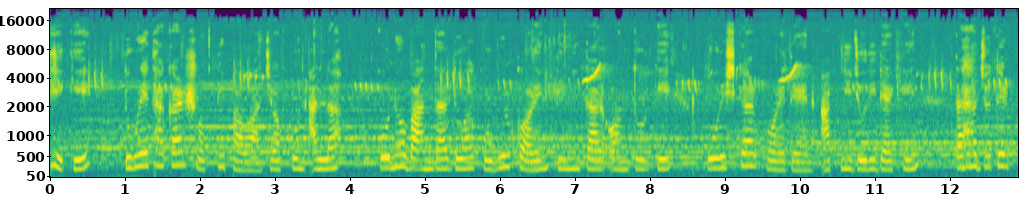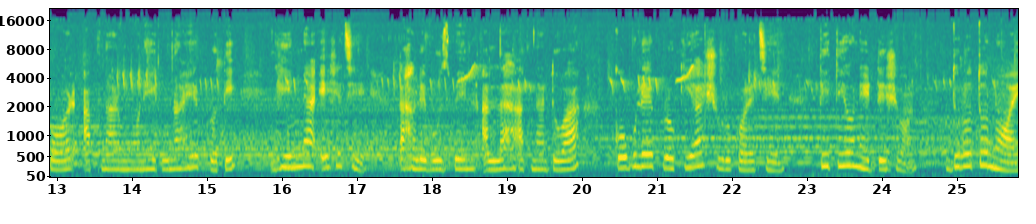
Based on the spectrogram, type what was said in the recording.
থেকে দূরে থাকার শক্তি পাওয়া। যখন আল্লাহ কোনো বান্দার দোয়া কবুল করেন, তিনি তার অন্তরকে পরিষ্কার করে দেন। আপনি যদি দেখেন তাহাজুতের পর আপনার মনে গুনাহের প্রতি ঘৃণা এসেছে, তাহলে বুঝবেন আল্লাহ আপনার দোয়া কবুলের প্রক্রিয়া শুরু করেছেন তৃতীয় নির্দেশন, দ্রুত নয়,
